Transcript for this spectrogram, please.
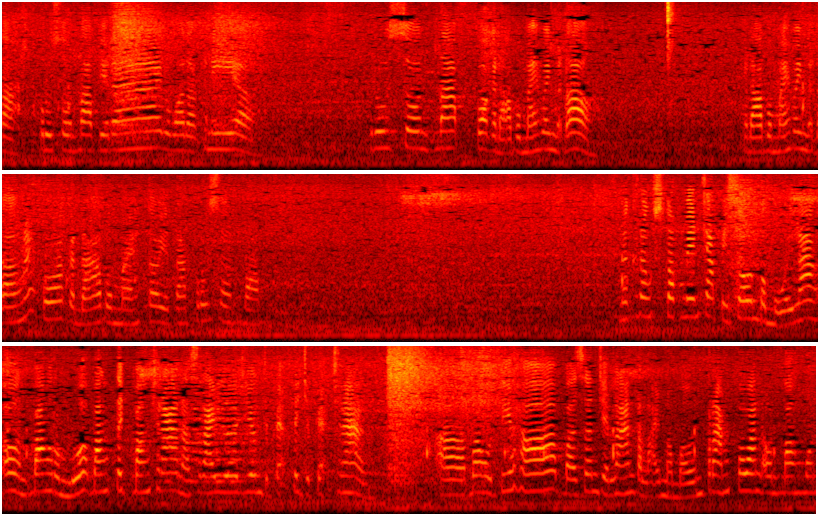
តោះព្រុស010ទៀតហើយបងប្អូនទាំងគ្នាព្រុស010ពណ៌កដោប្រម៉េះវិញម្ដងកដោប្រម៉េះវិញម្ដងណាពណ៌កដោប្រម៉េះតូយតាព្រុស010 នៅក្នុងស្តុកមានចាប់ពី06ឡើងអូនបងរំលោះបងតិចបងច្រើនអាស្រ័យលើយើងចពាក់តិចចពាក់ច្រើនអឺបងឧទាហរណ៍បើសិនជាឡានតម្លៃ15000អូនបងមុន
